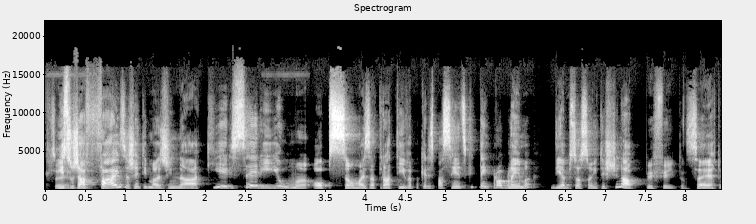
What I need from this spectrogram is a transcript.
Certo. Isso já faz a gente imaginar que ele seria uma opção mais atrativa para aqueles pacientes que têm problema de absorção intestinal. Perfeito. Certo?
